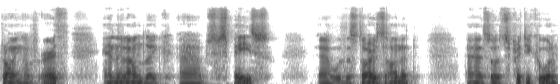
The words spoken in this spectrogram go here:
drawing of earth and around like uh, space uh, with the stars on it. So it's pretty cool.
